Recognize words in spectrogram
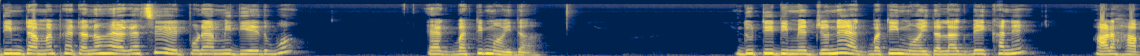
ডিমটা আমার ফেটানো হয়ে গেছে, এরপরে আমি দিয়ে দেবো এক বাটি ময়দা। দুটি ডিমের জন্য এক বাটি ময়দা লাগবে এখানে, আর হাফ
